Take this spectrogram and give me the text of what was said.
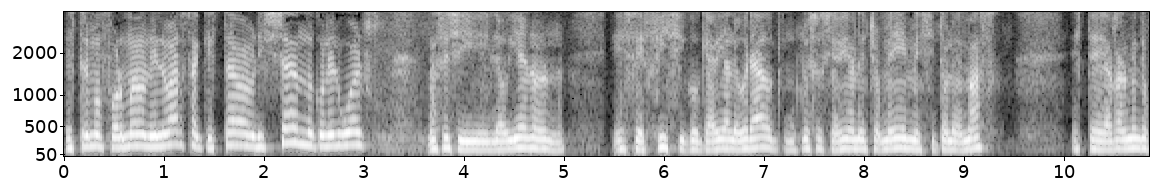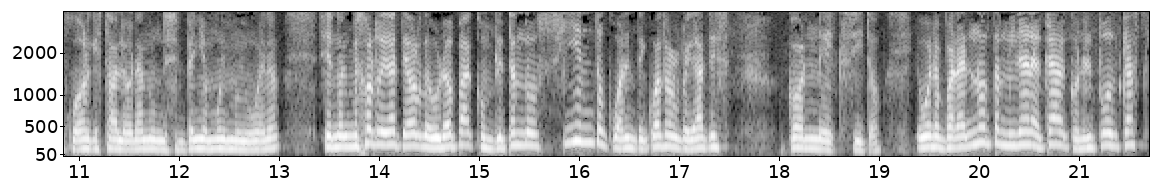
extremo formado en el Barça que estaba brillando con el Wolves. No sé si lo vieron, ese físico que había logrado, que incluso se habían hecho memes y todo lo demás. Este, realmente un jugador que estaba logrando un desempeño muy muy bueno, siendo el mejor regateador de Europa, completando 144 regates con éxito. Y bueno, para no terminar acá con el podcast,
